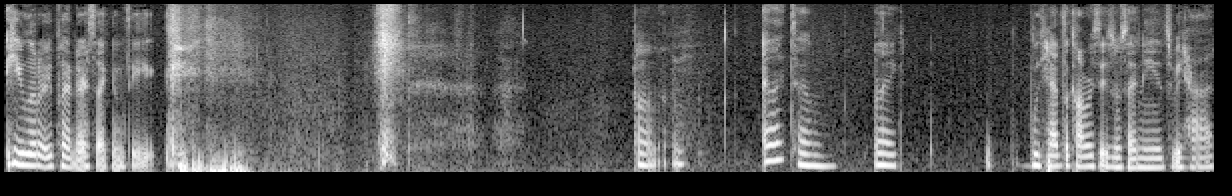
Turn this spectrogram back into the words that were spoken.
he literally planned our second date. um, I liked him. Like we had the conversations that needs we had.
